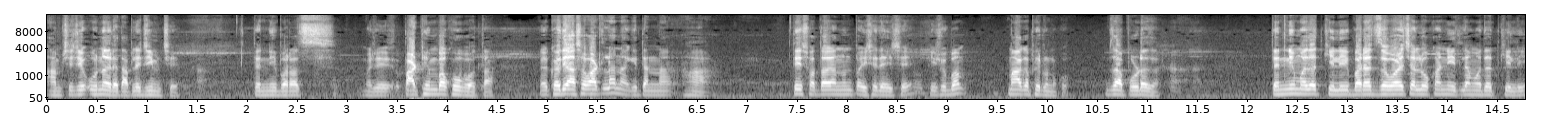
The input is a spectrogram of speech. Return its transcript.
आमचे जे ओनर आहेत आपल्या जिमचे त्यांनी बराच म्हणजे पाठिंबा खूप होता. कधी असं वाटलं ना की त्यांना हां ते स्वतः आणून पैसे द्यायचे की शुभम मागं फिरू नको जा पुढं जा. त्यांनी मदत केली बऱ्याच जवळच्या लोकांनी इथल्या मदत केली.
